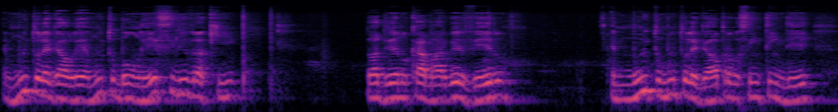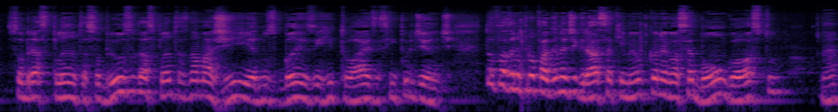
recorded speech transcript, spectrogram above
É muito legal ler, é muito bom ler. Esse livro aqui, do Adriano Camargo Herveiro, é muito, muito legal para você entender sobre as plantas, sobre o uso das plantas na magia, nos banhos e rituais, assim por diante. Estou fazendo propaganda de graça aqui mesmo, porque o negócio é bom, gosto. Né?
